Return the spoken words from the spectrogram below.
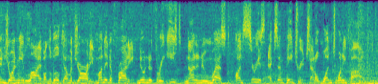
can join me live on the Wilkow Majority Monday to Friday, noon to 3 East, 9 to noon West on Sirius XM Patriot, channel 125.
